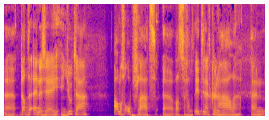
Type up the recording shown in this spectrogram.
uh, dat de NSA in Utah alles opslaat wat ze van het internet kunnen halen. En,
